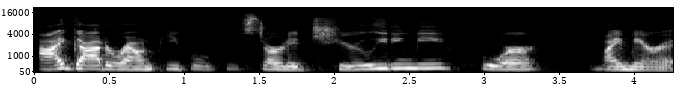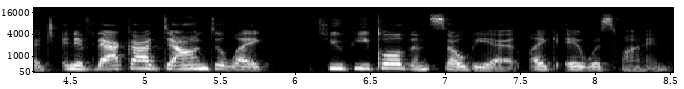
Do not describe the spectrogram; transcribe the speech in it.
I got around people who started cheerleading me for my marriage. And if that got down to like two people, then so be it. Like it was fine.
